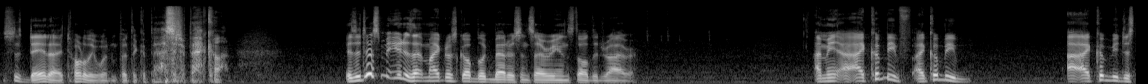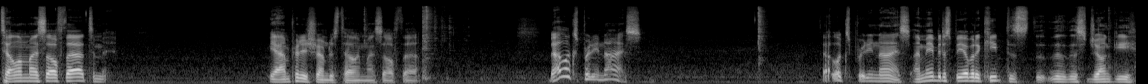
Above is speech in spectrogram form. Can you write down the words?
This is data. I totally wouldn't put the capacitor back on. Is it just me or does that microscope look better since I reinstalled the driver? I mean, I could be, I could be, I could be just telling myself that to me. Yeah, I'm pretty sure I'm just telling myself that. That looks pretty nice. That looks pretty nice. I may just be able to keep this this junky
